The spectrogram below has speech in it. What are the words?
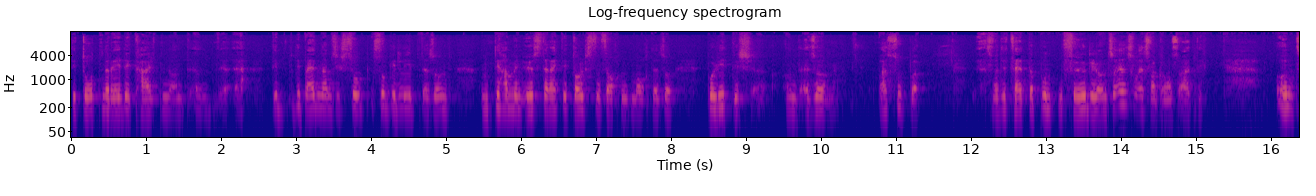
die Totenrede gehalten und, und äh, die, die beiden haben sich so, so geliebt also und, und die haben in Österreich die tollsten Sachen gemacht, also politisch und also war super. Es war die Zeit der bunten Vögel und so, es war, es war großartig. Und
